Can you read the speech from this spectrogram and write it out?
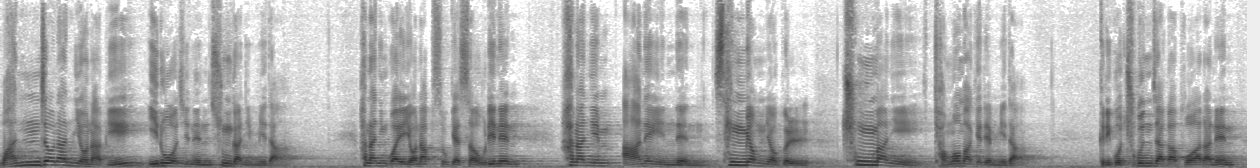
완전한 연합이 이루어지는 순간입니다. 하나님과의 연합 속에서 우리는 하나님 안에 있는 생명력을 충만히 경험하게 됩니다. 그리고 죽은 자가 부활하는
